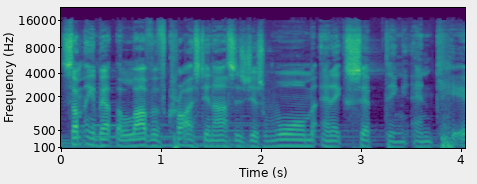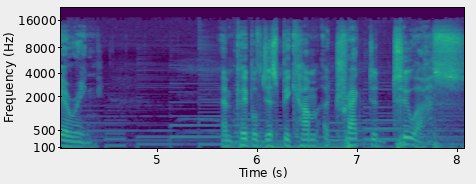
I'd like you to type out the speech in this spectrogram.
Something about the love of Christ in us is just warm and accepting and caring. And people just become attracted to us.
